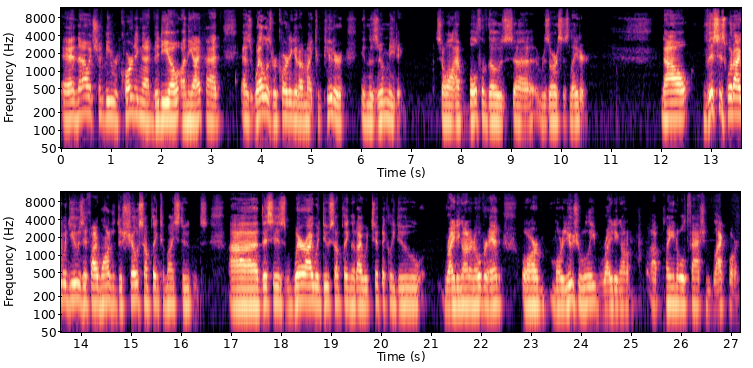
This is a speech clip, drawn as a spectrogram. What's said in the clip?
and now it should be recording that video on the iPad as well as recording it on my computer in the Zoom meeting. So I'll have both of those uh, resources later. Now, this is what I would use if I wanted to show something to my students. Uh, this is where I would do something that I would typically do writing on an overhead or more usually writing on a, a plain old fashioned blackboard.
